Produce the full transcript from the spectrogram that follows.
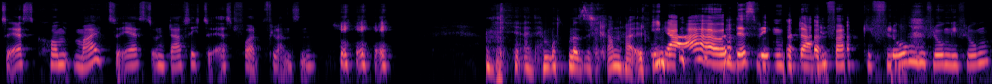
zuerst kommt, malt zuerst und darf sich zuerst fortpflanzen. Ja, da muss man sich ranhalten. Ja, und deswegen wird da einfach geflogen, geflogen, geflogen.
